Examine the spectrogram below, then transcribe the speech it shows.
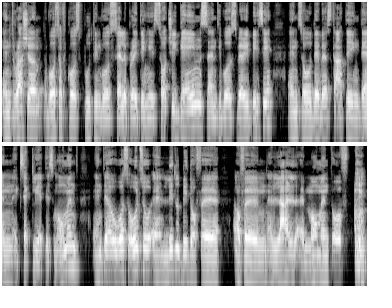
And Russia was, of course, Putin was celebrating his Sochi games and he was very busy. And so they were starting then exactly at this moment. And there was also a little bit of a, of a lull, a moment of,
